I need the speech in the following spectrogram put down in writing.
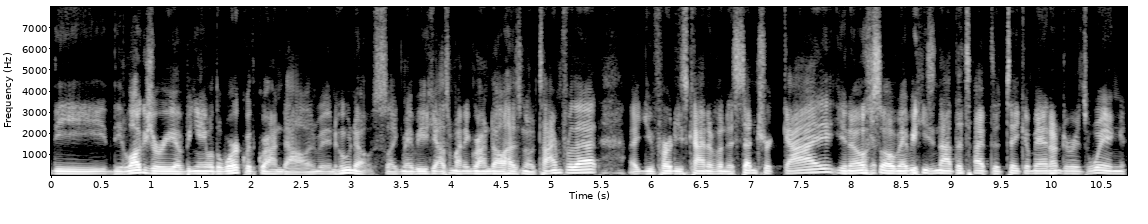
the the luxury of being able to work with Grandal, and, and who knows, like maybe Yasmani Grandal has no time for that. Uh, you've heard he's kind of an eccentric guy, you know, yep. so maybe he's not the type to take a man under his wing.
